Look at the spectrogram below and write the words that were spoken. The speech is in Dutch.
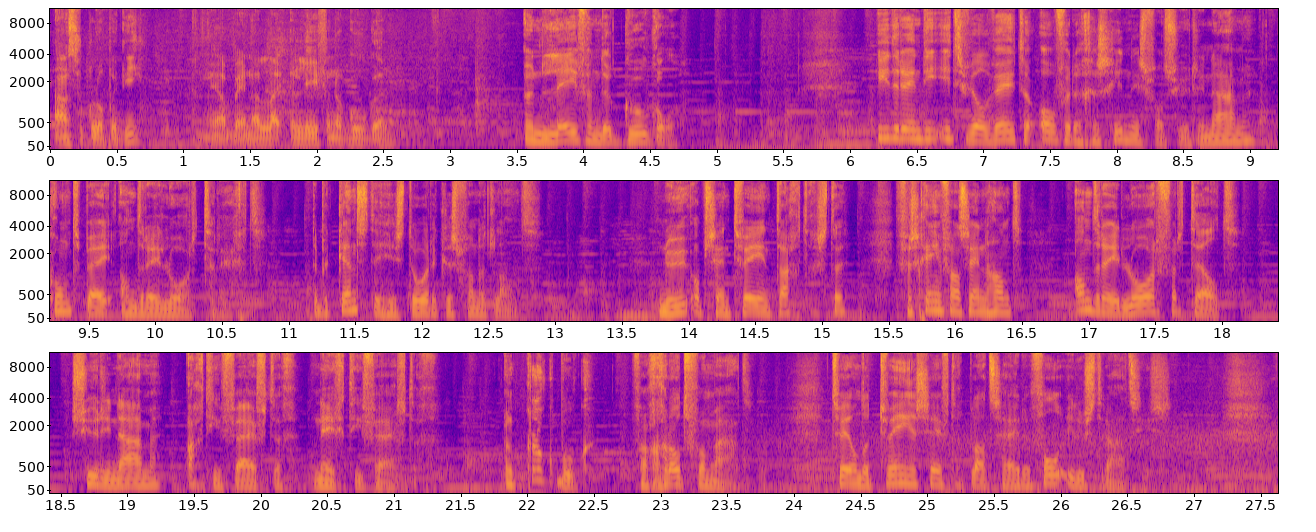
encyclopedie. Ja, bijna levende Google. Een levende Google. Iedereen die iets wil weten over de geschiedenis van Suriname komt bij André Loor terecht, de bekendste historicus van het land. Nu, op zijn 82ste, verscheen van zijn hand André Loor vertelt Suriname 1850-1950. Een klokboek van groot formaat. 272 bladzijden vol illustraties.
